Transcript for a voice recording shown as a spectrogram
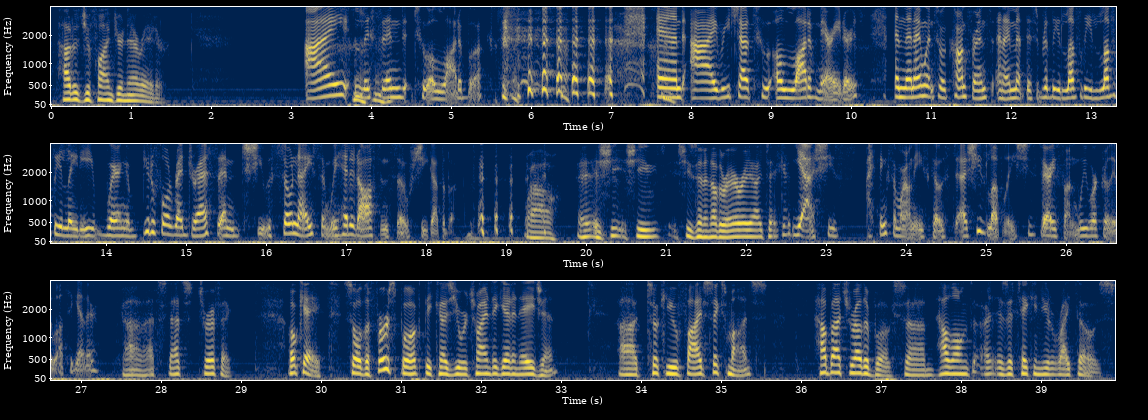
How did you find your narrator? I listened to a lot of books and I reached out to a lot of narrators. And then I went to a conference and I met this really lovely, lovely lady wearing a beautiful red dress. And she was so nice and we hit it off. And so she got the book. Wow. And Is she she she's in another area? I take it. yeah, she's, I think, somewhere on the East Coast. Uh, she's lovely. She's very fun. We work really well together. Oh, that's that's terrific. Okay, so the first book, because you were trying to get an agent, uh, took you five six months. How about your other books? Um, how long is it taking you to write those?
